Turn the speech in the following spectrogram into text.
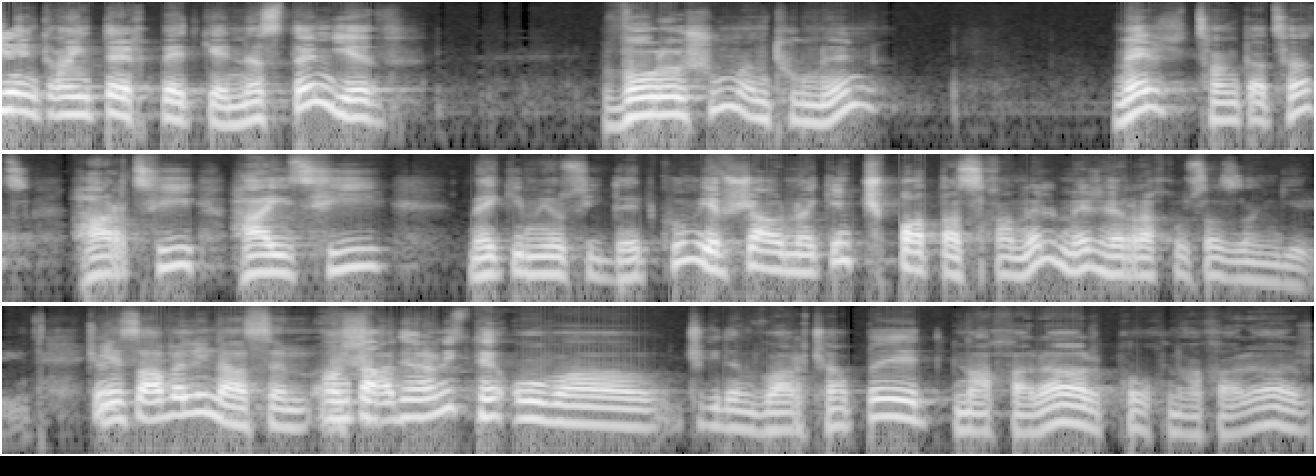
իրենք այնտեղ պետք է նստեն եւ որոշում ընդունեն մեր ցանկացած հարցի, հայցի, մեկի մյուսի դեպքում եւ շարունակեն չպատասխանել մեր հերախոսազանգերին։ Չէ՞։ ես ավելին ասեմ Անկախ նրանից թե ով է, չգիտեմ, վարչապետ, նախարար, փոխնախարար,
